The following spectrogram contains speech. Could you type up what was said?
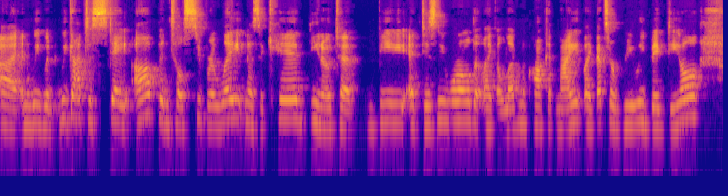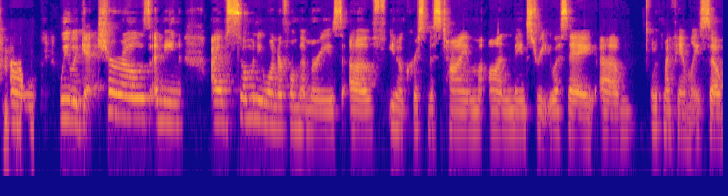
Uh, and we would, we got to stay up until super late. And as a kid, you know, to be at Disney World at like 11 o'clock at night, like that's a really big deal. um, we would get churros. I mean, I have so many wonderful memories of you know Christmas time on Main Street USA um, with my family. So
